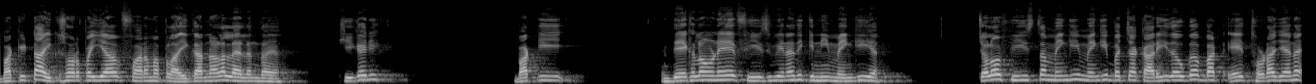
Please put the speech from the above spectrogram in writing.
ਬਾਕੀ 250 ਰੁਪਈਆ ਫਾਰਮ ਅਪਲਾਈ ਕਰਨ ਵਾਲਾ ਲੈ ਲੈਂਦਾ ਆ। ਠੀਕ ਹੈ ਜੀ। ਬਾਕੀ ਦੇਖ ਲਓ ਹੁਣ ਇਹ ਫੀਸ ਵੀ ਇਹਨਾਂ ਦੀ ਕਿੰਨੀ ਮਹਿੰਗੀ ਆ। ਚਲੋ ਫੀਸ ਤਾਂ ਮਹਿੰਗੀ ਮਹਿੰਗੀ ਬੱਚਾ ਕਰ ਹੀ ਦਊਗਾ ਬਟ ਇਹ ਥੋੜਾ ਜਿਹਾ ਨਾ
